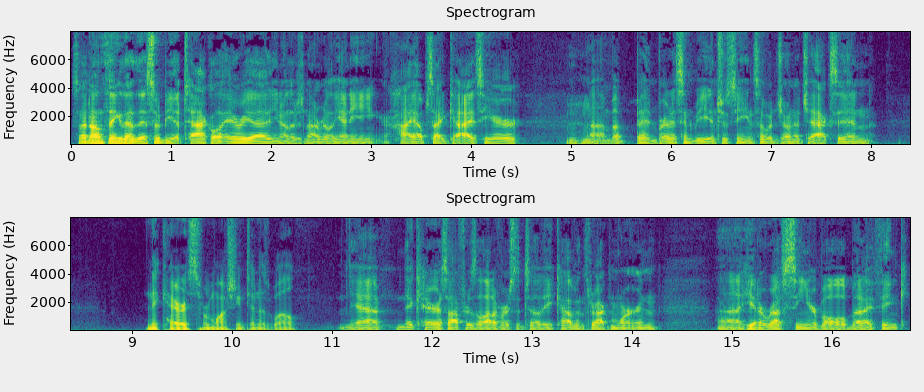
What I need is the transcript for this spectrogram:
So I don't think that this would be a tackle area. You know, there's not really any high upside guys here. Um, but Ben Bredeson would be interesting. So would Jonah Jackson. Nick Harris from Washington as well. Yeah, Nick Harris offers a lot of versatility. Calvin Throckmorton, uh, he had a rough Senior Bowl, but I think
